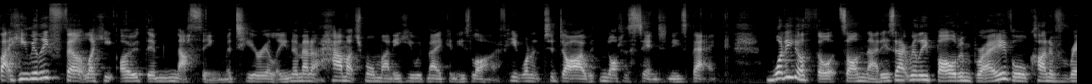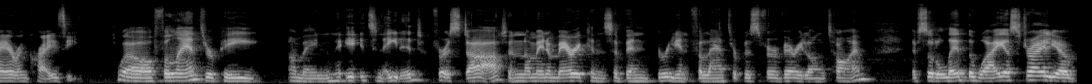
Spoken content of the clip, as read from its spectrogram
But he really felt like he owed them nothing materially no matter how much more money he would make in his life. He wanted to die with not a cent in his bank what are your thoughts on that? Is that really bold and brave or kind of rare and crazy? Well, philanthropy, I mean, it's needed for a start. And I mean, Americans have been brilliant philanthropists for a very long time have sort of led the way. Australia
